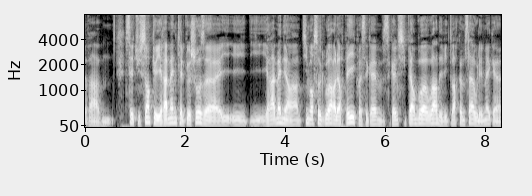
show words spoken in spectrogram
enfin, c'est, tu sens qu'ils ramènent quelque chose, euh, ils, ils, ramènent un, petit morceau de gloire à leur pays, quoi. C'est quand même, c'est quand même super beau à voir des victoires comme ça où les mecs, euh,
